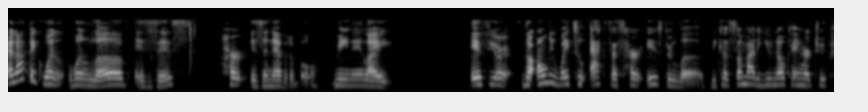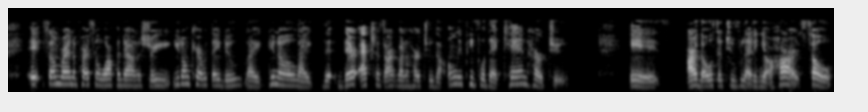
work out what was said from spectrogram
and I think when when love exists, hurt is inevitable. Meaning like if you're the only way to access her is through love because somebody you know can't hurt you. It some random person walking down the street you don't care what they do. Like you know like th- their actions aren't going to hurt you. The only people that can hurt you is are those that you've let in your heart. So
